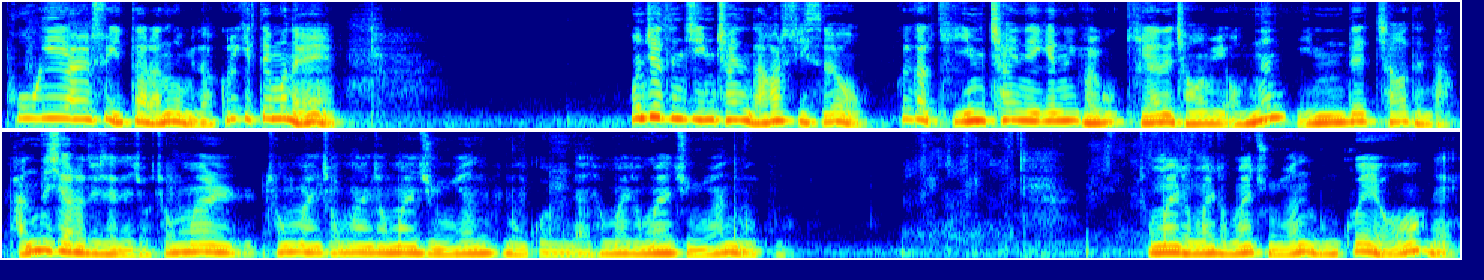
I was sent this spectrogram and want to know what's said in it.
포기할 수 있다라는 겁니다. 그렇기 때문에 언제든지 임차인은 나갈 수 있어요. 그러니까 기- 임차인에게는 결국 기한의 정함이 없는 임대차가 된다. 반드시 알아두셔야 되죠. 정말 정말 정말 정말 중요한 문구입니다. 정말 정말 중요한 문구. 정말 정말 정말 중요한 문구예요. 네,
